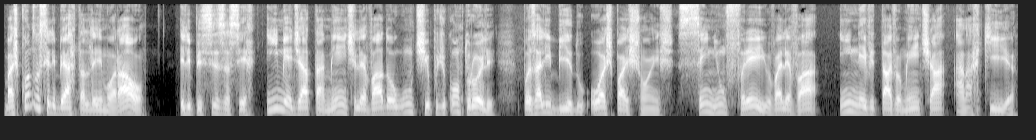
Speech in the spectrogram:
Mas quando você liberta a lei moral, ele precisa ser imediatamente levado a algum tipo de controle, pois a libido ou as paixões sem nenhum freio vai levar inevitavelmente à anarquia.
